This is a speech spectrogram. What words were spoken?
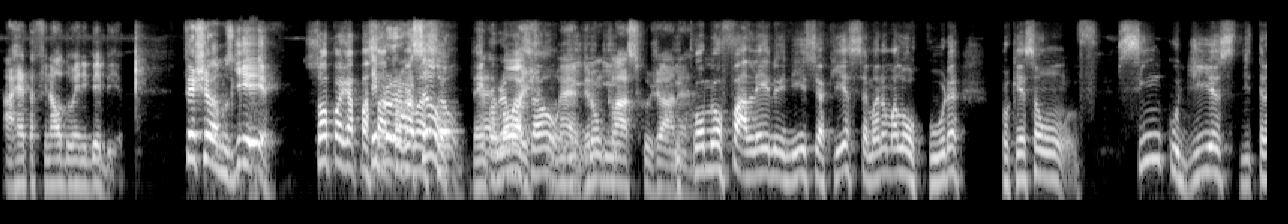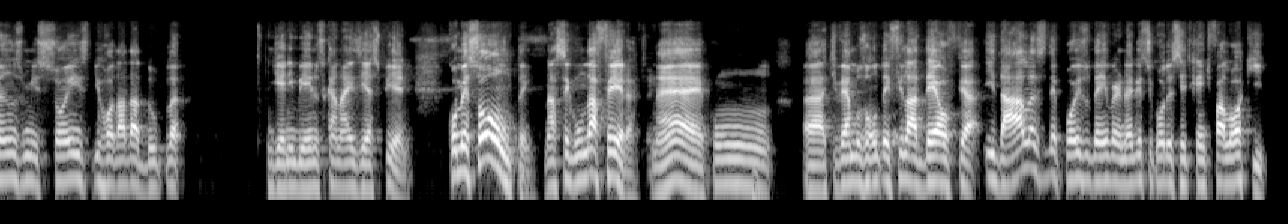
a reta final do NBB. Fechamos, Gui. Só para passar Tem programação? programação. Tem é, programação. Lógico, né? Virou um clássico já, né? E como eu falei no início aqui, essa semana é uma loucura, porque são cinco dias de transmissões de rodada dupla de NBA nos canais ESPN. Começou ontem, na segunda-feira, né? Com uh, tivemos ontem Filadélfia e Dallas, e depois o Denver Nuggets e Golden State que a gente falou aqui,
